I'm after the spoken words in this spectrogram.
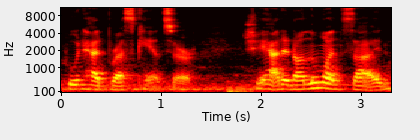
who had had breast cancer. She had it on the one side,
